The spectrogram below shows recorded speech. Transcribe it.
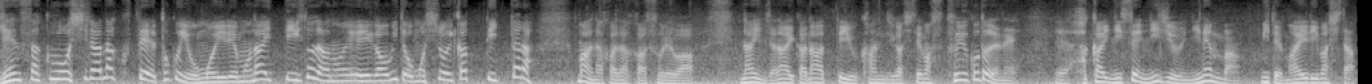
原作を知らなくて特に思い入れもないっていう人であの映画を見て面白いかって言ったらまあなかなかそれはないんじゃないかなっていう感じがしてます。ということでね、え、破壊2022年版見てまいりました。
